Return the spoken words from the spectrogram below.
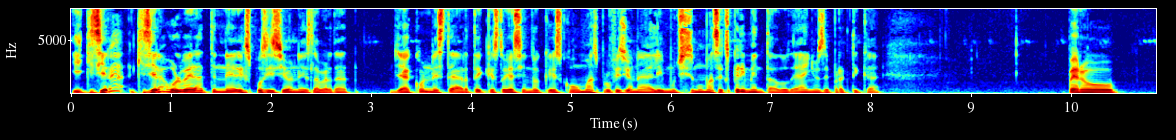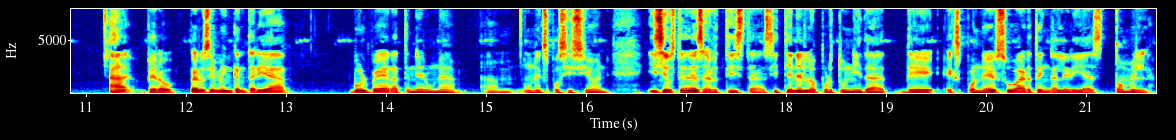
y quisiera, quisiera volver a tener exposiciones, la verdad, ya con este arte que estoy haciendo que es como más profesional y muchísimo más experimentado de años de práctica. Pero, ah, pero, pero sí me encantaría volver a tener una, una exposición. Y si ustedes artistas, si tienen la oportunidad de exponer su arte en galerías, tómenla.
